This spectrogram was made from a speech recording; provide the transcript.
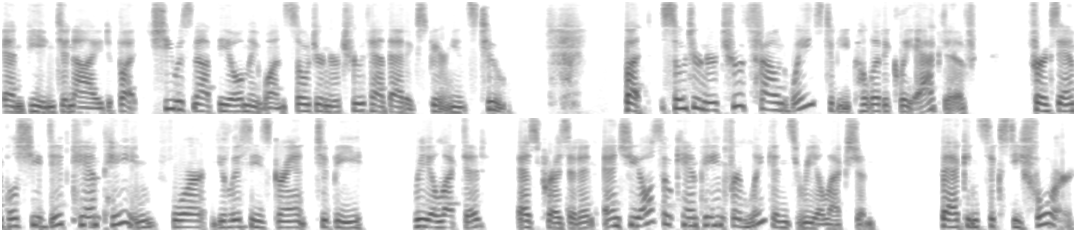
and being denied, but she was not the only one. Sojourner Truth had that experience too. But Sojourner Truth found ways to be politically active. For example, she did campaign for Ulysses Grant to be reelected as president, and she also campaigned for Lincoln's reelection back in 64.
